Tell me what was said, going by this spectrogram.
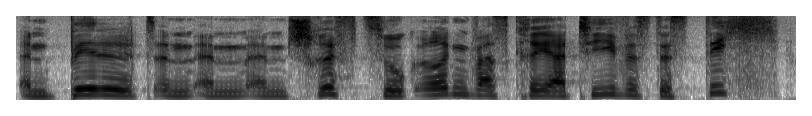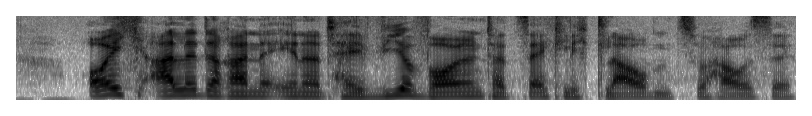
ein Bild, ein, ein, ein Schriftzug, irgendwas Kreatives, das dich, euch alle daran erinnert, hey, wir wollen tatsächlich Glauben zu Hause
